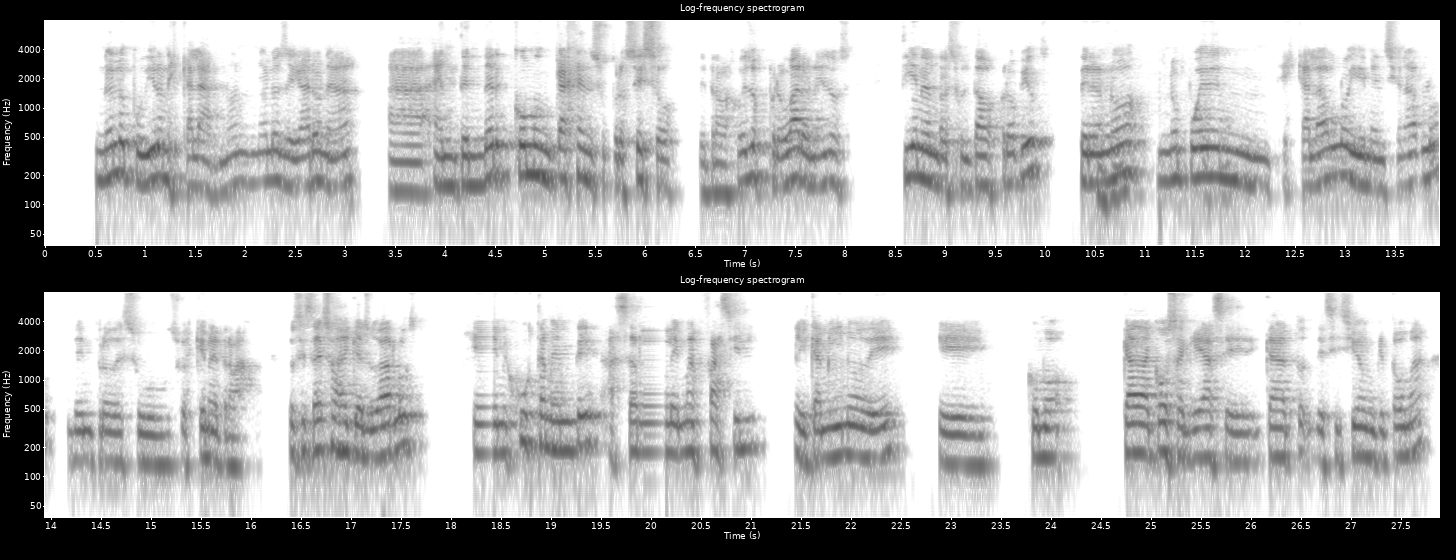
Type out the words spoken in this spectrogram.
no lo pudieron escalar, no, no lo llegaron a, a, a entender cómo encaja en su proceso de trabajo. Ellos probaron, ellos tienen resultados propios, pero no, no pueden escalarlo y dimensionarlo dentro de su, esquema de trabajo. Entonces a esos hay que ayudarlos en justamente hacerle más fácil el camino de eh, cómo cada cosa que hace, cada decisión que toma,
